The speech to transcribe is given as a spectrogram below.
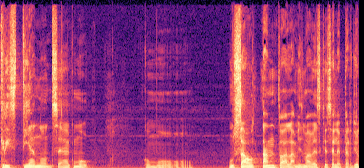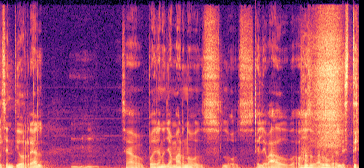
cristiano sea como como usado tanto a la misma vez que se le perdió el sentido real. O sea, podrían llamarnos los elevados o algo por el estilo.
